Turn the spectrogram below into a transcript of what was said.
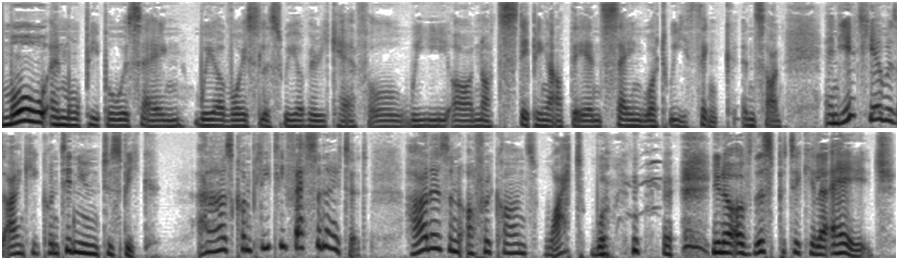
more and more people were saying, We are voiceless, we are very careful, we are not stepping out there and saying what we think, and so on. And yet here was Antjie continuing to speak. And I was completely fascinated. How does an Afrikaans white woman, you know, of this particular age,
